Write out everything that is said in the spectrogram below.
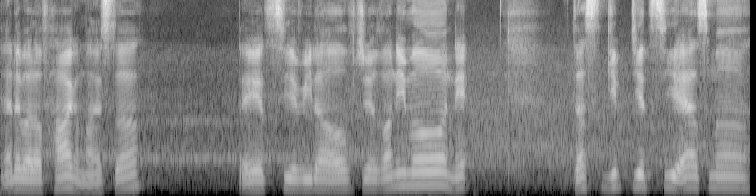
Ja, der Ball auf Hagemeister. Der jetzt hier wieder auf Geronimo. Ne. Das gibt jetzt hier erstmal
